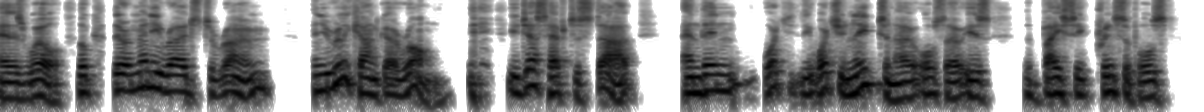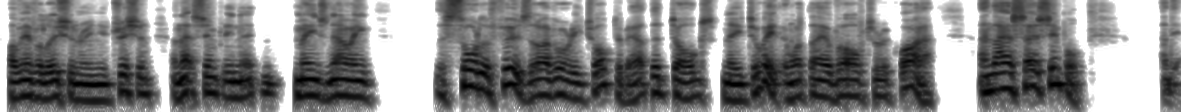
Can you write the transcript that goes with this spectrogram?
as well. Look, there are many roads to Rome, and you really can't go wrong. you just have to start. And then what you, what you need to know also is the basic principles of evolutionary nutrition. And that simply means knowing the sort of foods that I've already talked about that dogs need to eat and what they evolved to require. And they are so simple. And the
